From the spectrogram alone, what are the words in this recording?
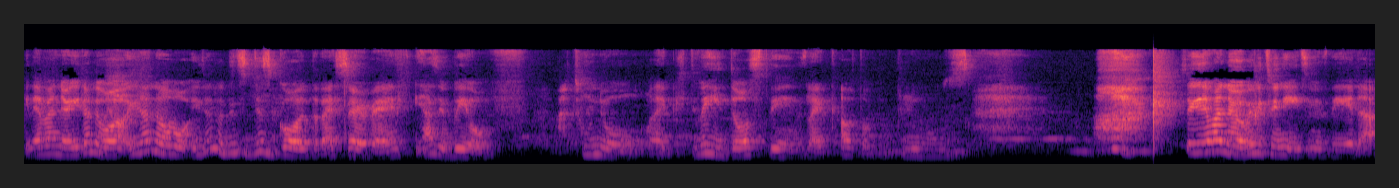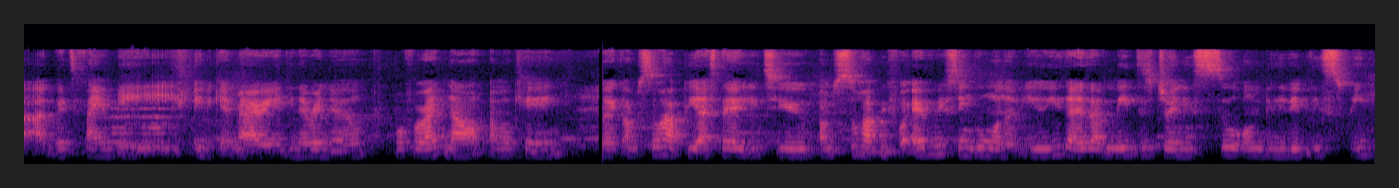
You never know. You don't know what you don't know you don't know this this god that i serve eh, he has a way of i don't know like the way he does things like out of the blues. So you never know. Maybe 2018 is the year that i'm going to find me maybe get married you never know. But for right now i'm okay like i'm so happy i started youtube. I'm so happy for every single one of you. You guys have made this journey so unbelievably sweet.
